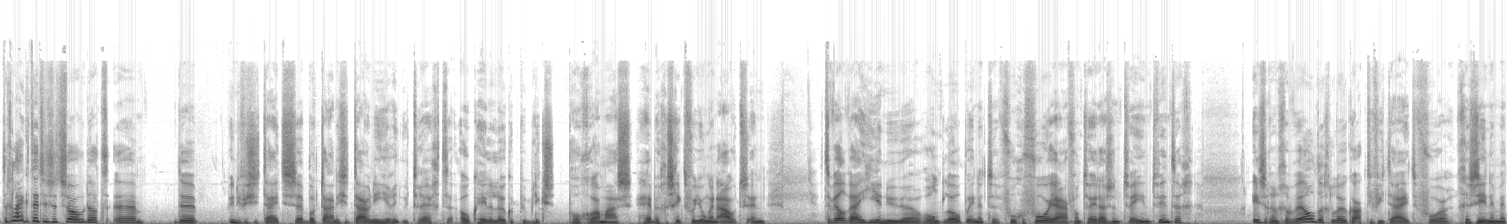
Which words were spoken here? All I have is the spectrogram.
Tegelijkertijd is het zo dat de universiteitsbotanische tuinen hier in Utrecht ook hele leuke publieksprogramma's hebben, geschikt voor jong en oud. En terwijl wij hier nu rondlopen in het vroege voorjaar van 2022 is er een geweldig leuke activiteit voor gezinnen met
